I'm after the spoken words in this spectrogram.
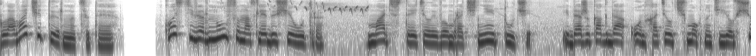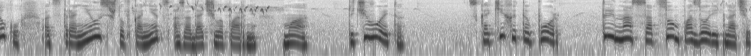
Глава 14. Костя вернулся на следующее утро. Мать встретила его мрачнее тучи. И даже когда он хотел чмокнуть ее в щеку, отстранилась, что в конец озадачила парня. «Ма, ты чего это?» «С каких это пор? Ты нас с отцом позорить начал.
